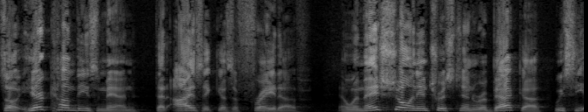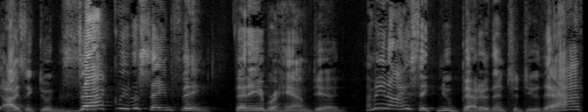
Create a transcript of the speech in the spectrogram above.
So here come these men that Isaac is afraid of. And when they show an interest in Rebekah, we see Isaac do exactly the same thing that Abraham did. I mean, Isaac knew better than to do that.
